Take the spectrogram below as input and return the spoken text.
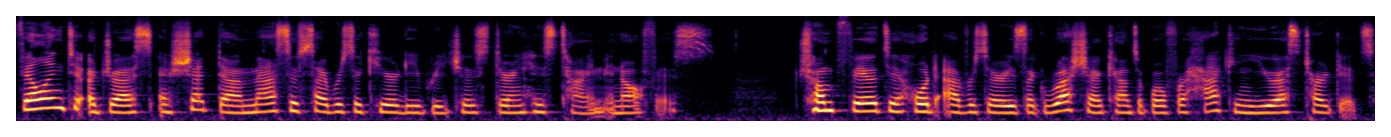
failing to address and shut down massive cybersecurity breaches during his time in office. Trump failed to hold adversaries like Russia accountable for hacking U.S. targets,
